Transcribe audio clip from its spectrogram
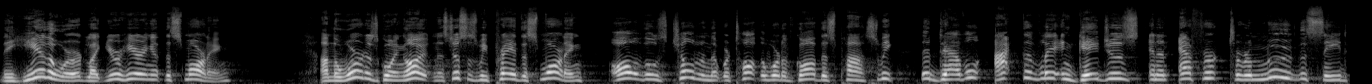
They hear the word like you're hearing it this morning, and the word is going out, and it's just as we prayed this morning, all of those children that were taught the word of God this past week, the devil actively engages in an effort to remove the seed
